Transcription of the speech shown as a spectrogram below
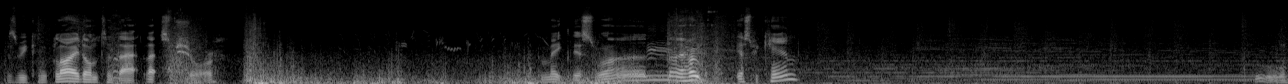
Because we can glide onto that, that's for sure. Make this one, I hope. Yes, we can. Ooh.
